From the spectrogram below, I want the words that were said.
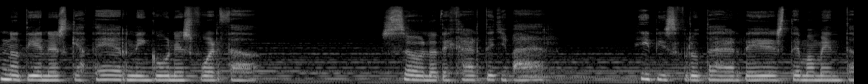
No tienes que hacer ningún esfuerzo, solo dejarte llevar y disfrutar de este momento.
